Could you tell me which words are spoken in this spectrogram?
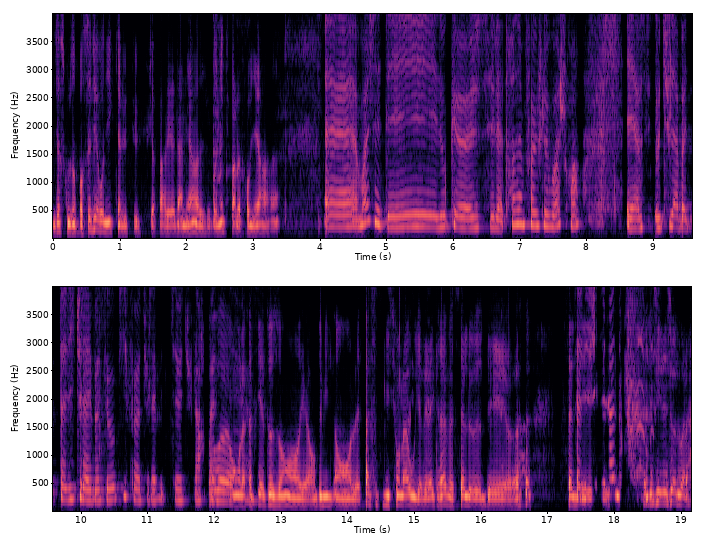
dire ce que vous en pensez. Véronique, vu que tu as parlé la dernière, je veux bien que tu parles la première. Euh, moi, j'étais. Donc, euh, c'est la troisième fois que je le vois, je crois. Et euh, tu l'as as dit que tu l'avais passé au pif, tu l'as tu, l'as repassé. Ouais, on l'a passé il y a deux ans, en 2000, pas cette édition-là où il y avait la grève, celle des. Celle, des, gilets jaunes. Celle des gilets jaunes, voilà.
